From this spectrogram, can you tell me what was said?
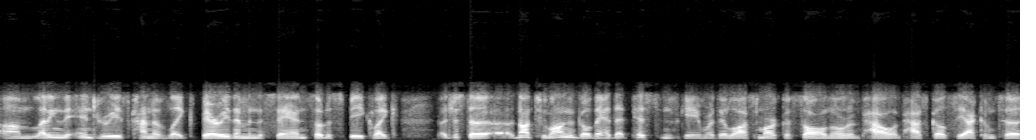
um, letting the injuries kind of like bury them in the sand, so to speak. Like uh, just a, uh, not too long ago, they had that Pistons game where they lost Marc Gasol, Norman Powell, and Pascal Siakam to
